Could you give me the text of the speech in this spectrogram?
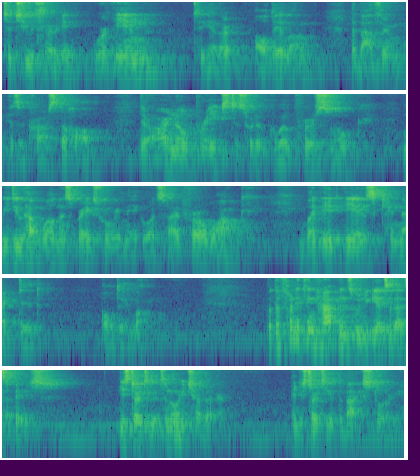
to 2:30. We're in together all day long. The bathroom is across the hall. There are no breaks to sort of go out for a smoke. We do have wellness breaks where we may go outside for a walk, but it is connected all day long. But the funny thing happens when you get to that space. You start to get to know each other, and you start to get the backstory,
